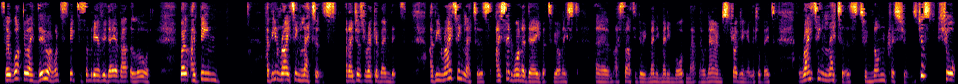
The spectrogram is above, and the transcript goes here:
So what do I do? I want to speak to somebody every day about the Lord. Well, I've been, I've been writing letters and I just recommend it. I've been writing letters. I said one a day, but to be honest, um, I started doing many, many more than that. Though now I'm struggling a little bit. Writing letters to non-Christians, just short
